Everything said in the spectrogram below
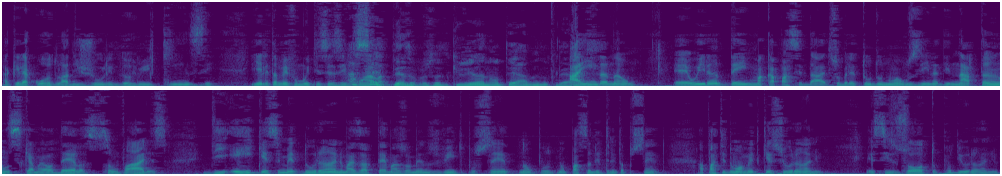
aquele acordo lá de julho de 2015. E ele também foi muito incisivo a com certeza, professor, de que o Irã não tem armas nucleares? Ainda não. É, o Irã tem uma capacidade, sobretudo numa usina de Natanz, que é a maior delas, são várias, de enriquecimento do urânio, mas até mais ou menos 20%, não, não passando de 30%. A partir do momento que esse urânio esse isótopo de urânio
